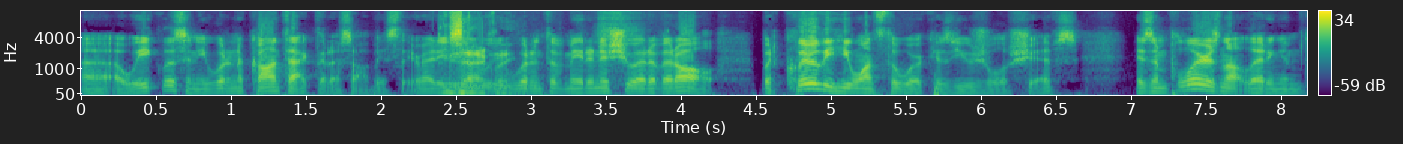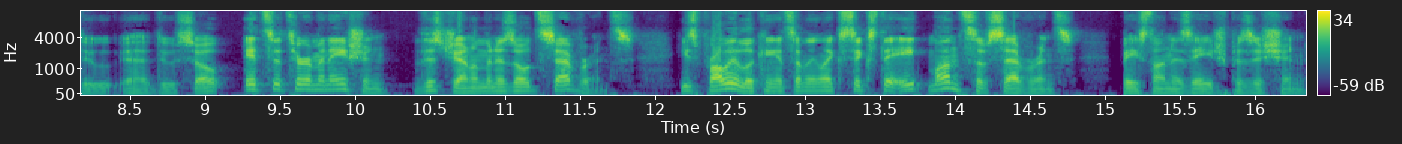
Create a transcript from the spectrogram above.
uh, a week, listen, he wouldn't have contacted us, obviously, right? He, exactly. he wouldn't have made an issue out of it all. But clearly, he wants to work his usual shifts. His employer is not letting him do uh, do so. It's a termination. This gentleman is owed severance. He's probably looking at something like six to eight months of severance based on his age, position,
